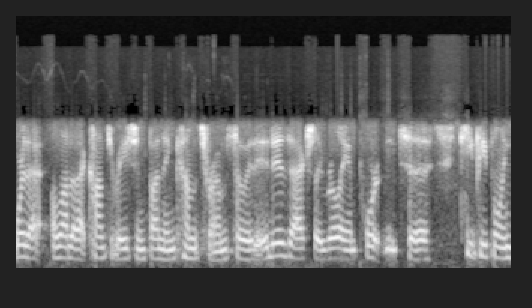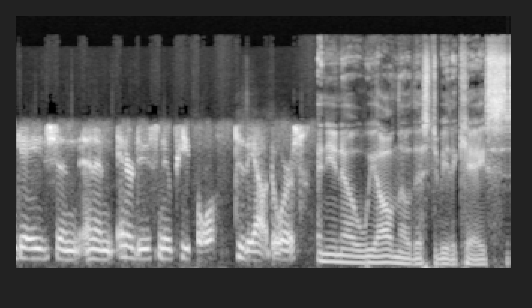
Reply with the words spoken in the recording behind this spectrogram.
where that a lot of that conservation funding comes from. So it, it is actually really important to keep people engaged and, and introduce new people to the outdoors. And you know, we all know this to be the case,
